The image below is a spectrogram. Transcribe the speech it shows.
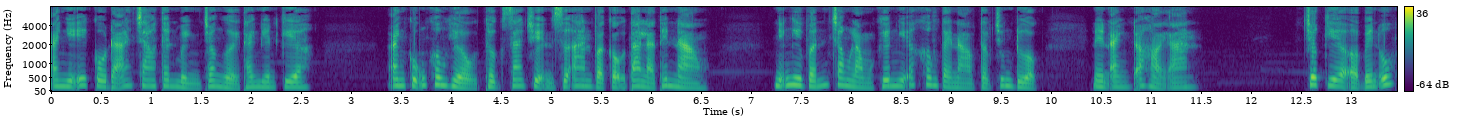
anh nghĩ cô đã trao thân mình cho người thanh niên kia. Anh cũng không hiểu thực ra chuyện giữa An và cậu ta là thế nào. Những nghi vấn trong lòng khiến Nghĩa không tài nào tập trung được nên anh đã hỏi An. Trước kia ở bên Úc,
